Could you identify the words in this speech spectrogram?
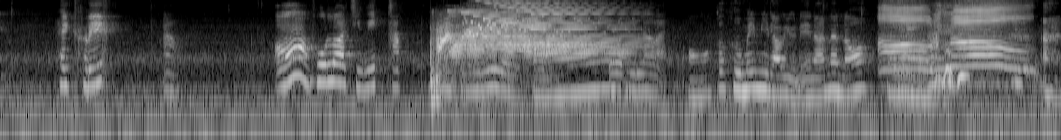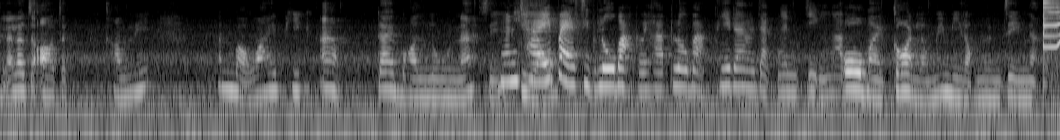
80 ให้คลิก อ้าว อ๋อ ผู้รอดชีวิตครับตรงนี้เลยอ๋อตัวที่รอด อ๋อ ก็คือไม่มีเราอยู่ในนั้นน่ะเนาะอะ แล้วเราจะออกจากคำนี้ มันบอกว่าให้ pick up ได้บอลลูนนะสีมันเขีใช้ยว80 โลบักเลยครับ โลบักที่ได้มาจากเงินจริงครับ โอ้ my god เราไม่มีหรอกเงินจริงอะอะเอิ่ม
